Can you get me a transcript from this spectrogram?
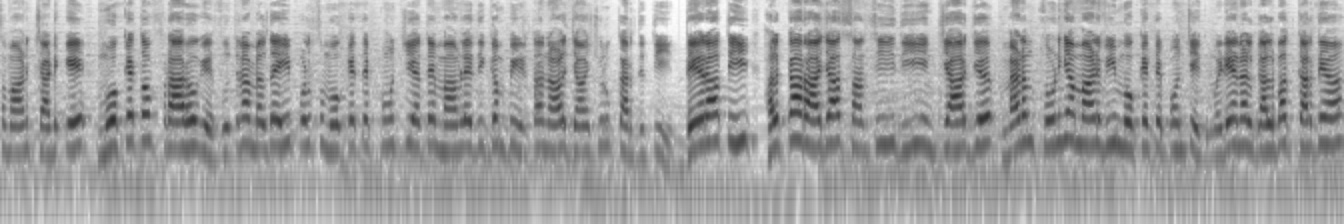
ਸਮਾਨ ਛੱਡ ਕੇ ਮੌਕੇ ਤੋਂ ਫਰਾਰ ਹੋ ਗਏ। ਸੂਚਨਾ ਮਿਲਦੇ ਹੀ ਪੁਲਿਸ ਮੌਕੇ ਤੇ ਪਹੁੰਚੀ ਅਤੇ ਮਾਮਲੇ ਦੀ ਗੰਭੀਰਤਾ ਨਾਲ ਜਾਂਚ ਸ਼ੁਰੂ ਕਰ ਦਿੱਤੀ। ਦੇਰ ਰਾਤ ਹੀ ਹਲਕਾ ਰਾਜਾ ਸਾਂਸੀ ਦੀ in charge madam Sonia Mann ਵੀ ਮੌਕੇ ਤੇ ਪਹੁੰਚੇ। ਮੀਡੀਆ ਨਾਲ ਗੱਲਬਾਤ ਕਰਦਿਆਂ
